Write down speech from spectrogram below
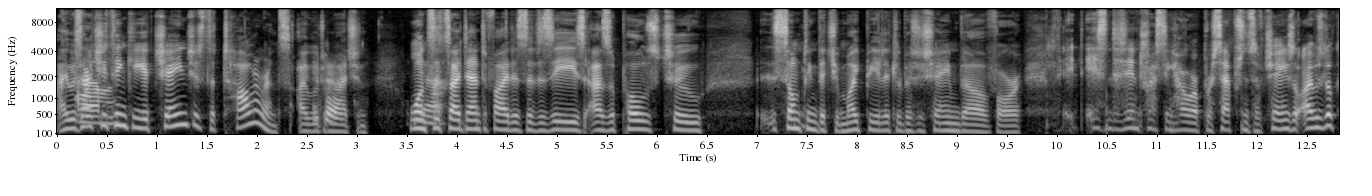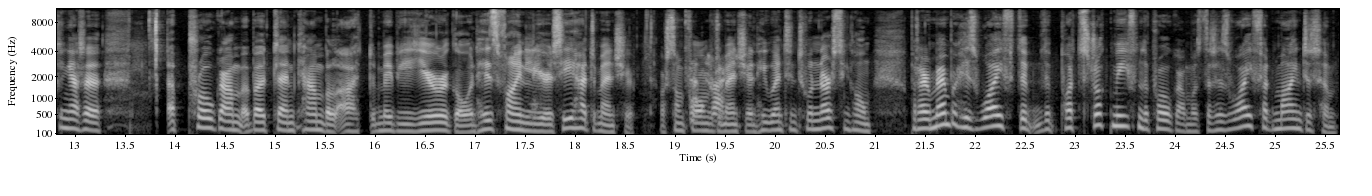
I was actually um, thinking it changes the tolerance, I would imagine, once yeah. it's identified as a disease as opposed to something that you might be a little bit ashamed of, or isn't it interesting how our perceptions have changed? I was looking at a a program about Glen Campbell uh, maybe a year ago. In his final years, he had dementia or some form That's of right. dementia, and he went into a nursing home. But I remember his wife. The, the, what struck me from the program was that his wife had minded him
